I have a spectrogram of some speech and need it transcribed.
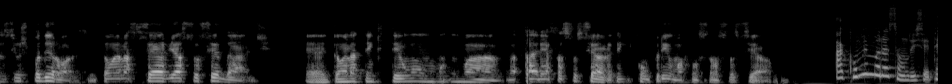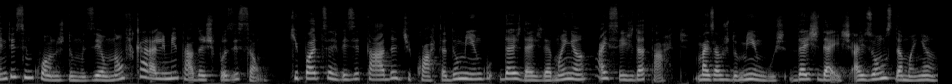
assim, os poderosos. Então, ela serve à sociedade. É, então, ela tem que ter uma, uma, uma tarefa social, ela tem que cumprir uma função social. A comemoração dos 75 anos do museu não ficará limitada à exposição que pode ser visitada de quarta a domingo, das 10 da manhã às 6 da tarde. Mas aos domingos, das 10 às 11 da manhã,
